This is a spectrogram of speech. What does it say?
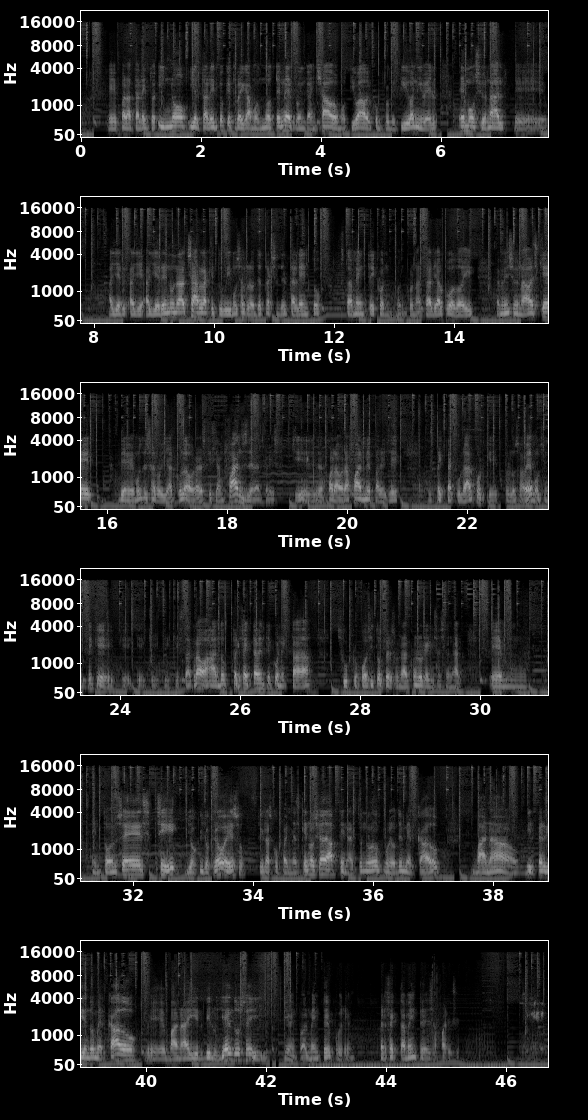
para talento y no y el talento que traigamos no tenerlo enganchado, motivado comprometido a nivel emocional. Ayer, ayer, en una charla que tuvimos alrededor de atracción del talento, justamente con, con, Natalia Godoy, mencionaba es que debemos desarrollar colaboradores que sean fans de la empresa. ¿sí? La palabra fan me parece espectacular porque pues lo sabemos, gente que, que, que, está trabajando perfectamente conectada su propósito personal con lo organizacional. Em, entonces, sí, yo, yo creo eso, que las compañías que no se adapten a estos nuevos modelos de mercado van a ir perdiendo mercado, eh, van a ir diluyéndose y, eventualmente podrían perfectamente desaparecer.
